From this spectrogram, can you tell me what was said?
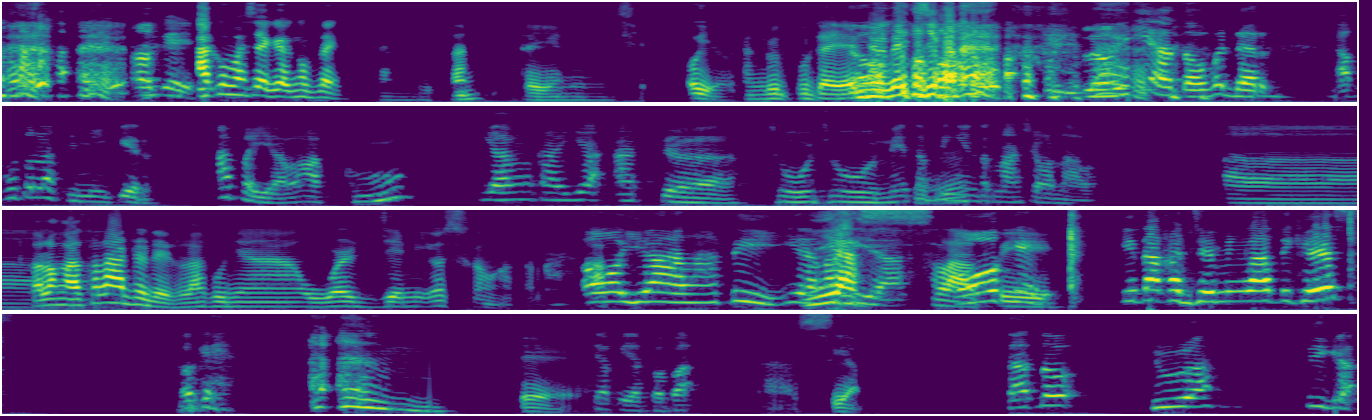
Oke. Aku masih agak ngeblank. Dangdutan budaya Indonesia. Oh iya, dangdut budaya Oh. Indonesia. Loh iya toh benar. Aku tuh lagi mikir, apa ya lagu yang kayak ada Jojo-Jone tapi Mhm. internasional. Eh, Kalau nggak salah ada deh lagunya World Genius kalau nggak salah. Oh iya Lati, iya Lati ya. yes, Lati. Oke, kita akan jamming Lati, guys. Oke. Oke, Siap ya, Bapak. nah, siap. Satu, dua, tiga.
